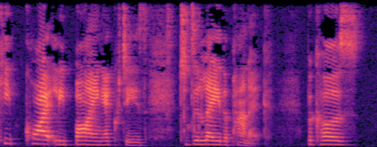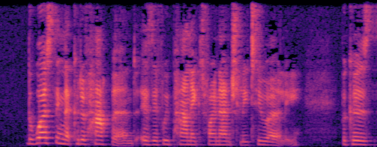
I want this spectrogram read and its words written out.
keep quietly buying equities to delay the panic. Because the worst thing that could have happened is if we panicked financially too early. Because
